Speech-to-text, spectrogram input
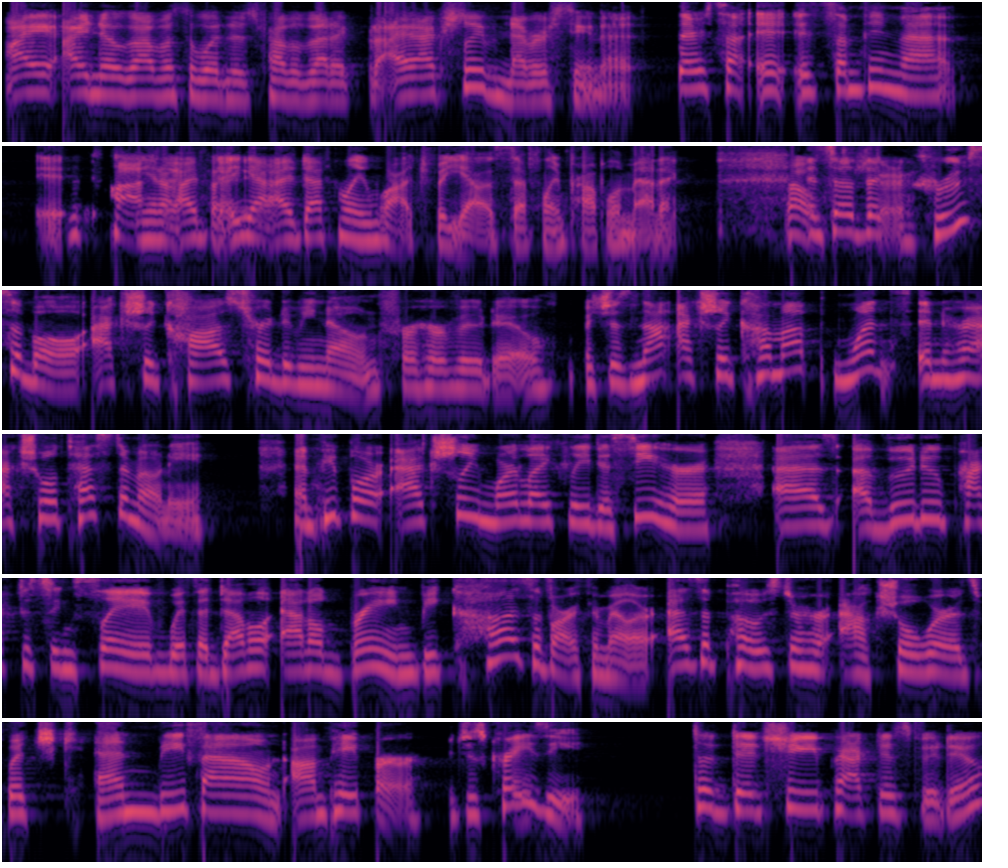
I I know Gone with the Wind is problematic, but I actually have never seen it. there's some, it, it's something that it, It's classic, you know I but yeah yeah. I definitely watched, but yeah, it's definitely problematic. Oh, and so the sure. Crucible actually caused her to be known for her voodoo, which does not actually come up once in her actual testimony. And people are actually more likely to see her as a voodoo practicing slave with a devil addled brain because of Arthur Miller, as opposed to her actual words, which can be found on paper, which is crazy. So did she practice voodoo?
